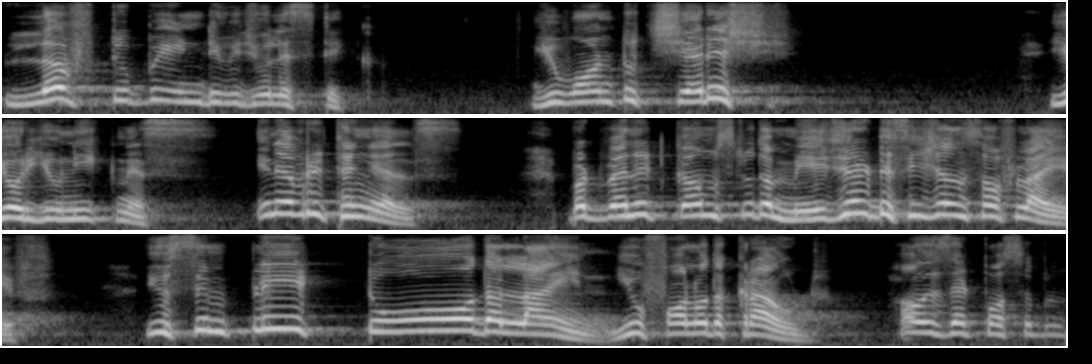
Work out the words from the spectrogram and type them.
love to be individualistic. You want to cherish your uniqueness in everything else. But when it comes to the major decisions of life, you simply toe the line, you follow the crowd. How is that possible?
